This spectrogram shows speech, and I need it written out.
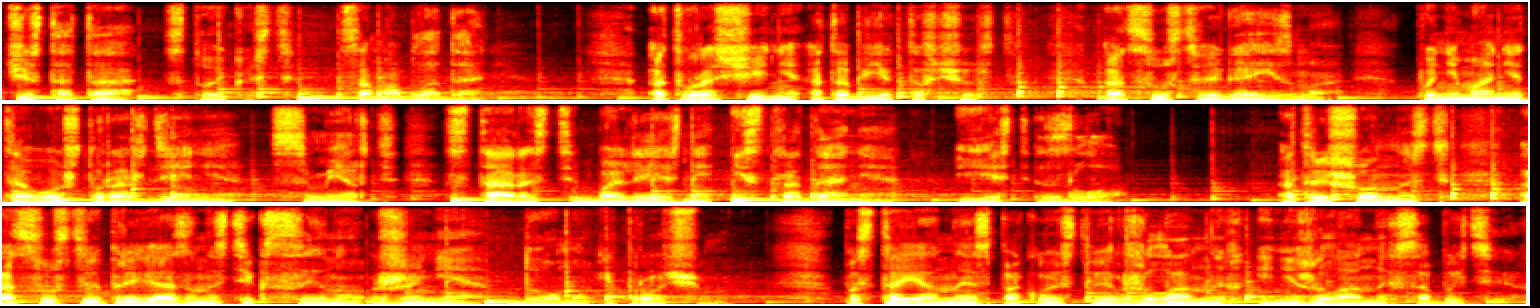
чистота, стойкость, самообладание, отвращение от объектов чувств, отсутствие эгоизма, понимание того, что рождение, смерть, старость, болезни и страдания есть зло. Отрешенность, отсутствие привязанности к сыну, жене, дому и прочему. Постоянное спокойствие в желанных и нежеланных событиях.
